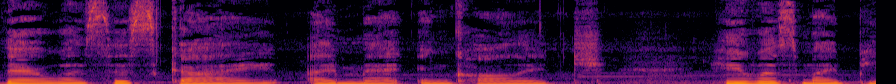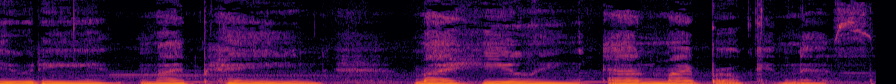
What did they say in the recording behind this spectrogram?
There was this guy I met in college. He was my beauty, my pain, my healing, and my brokenness.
